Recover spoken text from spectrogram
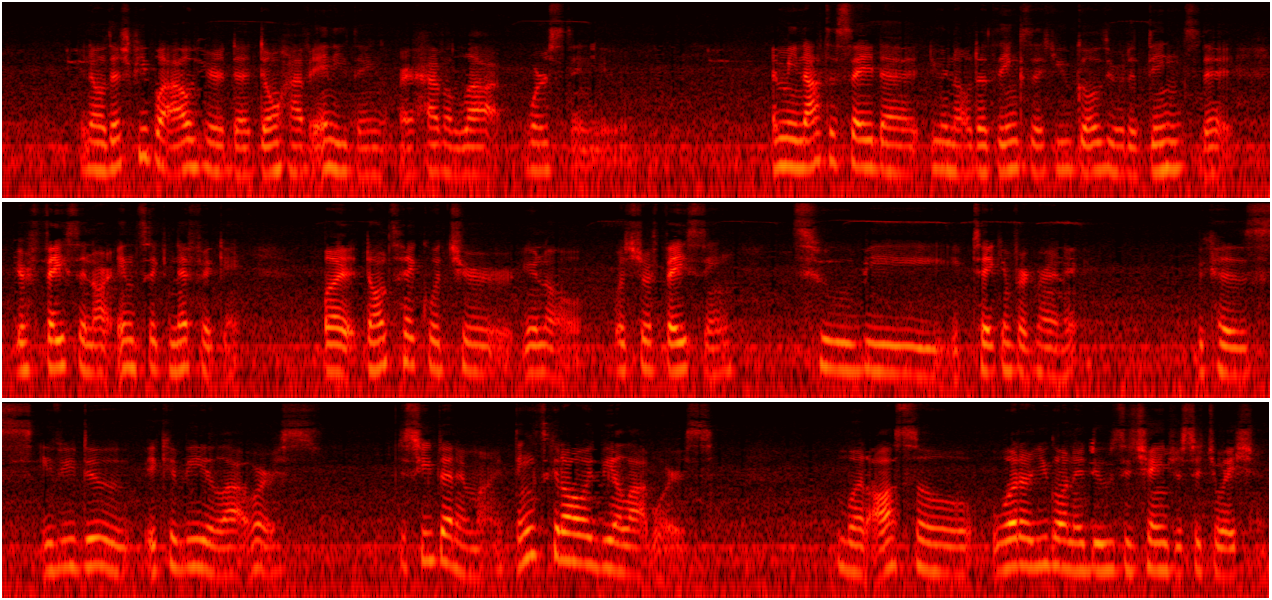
You know, there's people out here that don't have anything or have a lot worse than you. I mean, not to say that, you know, the things that you go through, the things that you're facing are insignificant, but don't take what you're, you know, what you're facing to be taken for granted. Because if you do, it could be a lot worse. Just keep that in mind. Things could always be a lot worse. But also, what are you going to do to change your situation?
